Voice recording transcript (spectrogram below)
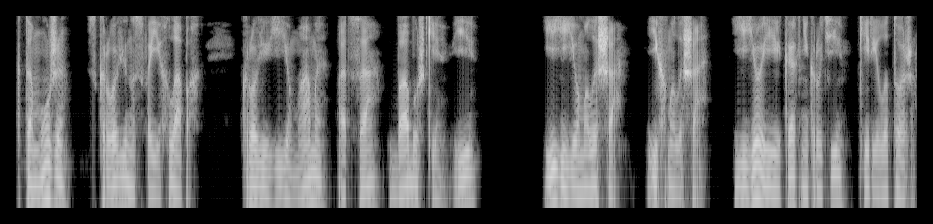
К тому же с кровью на своих лапах. Кровью ее мамы, отца, бабушки и... И ее малыша. Их малыша. Ее и, как ни крути, Кирилла тоже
